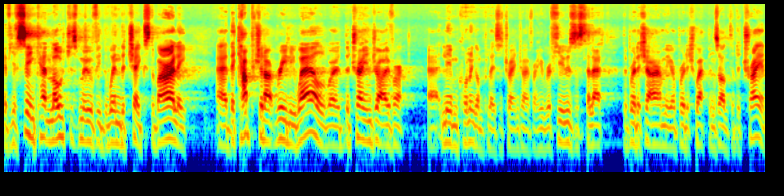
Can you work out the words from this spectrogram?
If you've seen Ken Loach's movie, The Wind That Shakes the Barley, uh, they capture that really well, where the train driver uh, Liam Cunningham plays a train driver. He refuses to let the British Army or British weapons onto the train.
